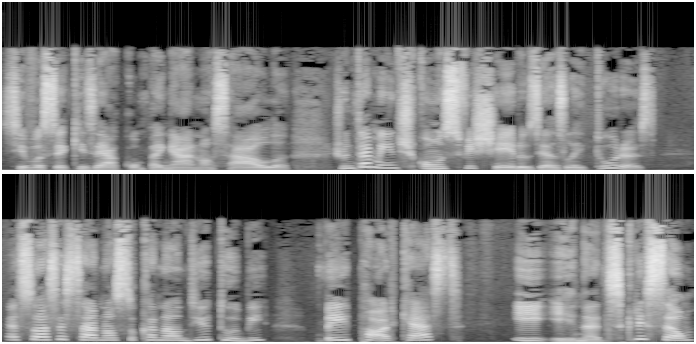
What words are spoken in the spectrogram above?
Se você quiser acompanhar a nossa aula juntamente com os ficheiros e as leituras, é só acessar nosso canal do YouTube, Bay Podcast, e ir na descrição.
